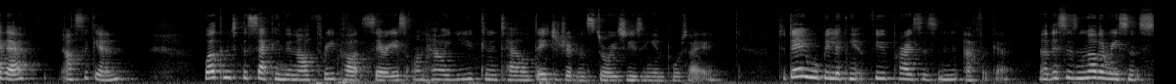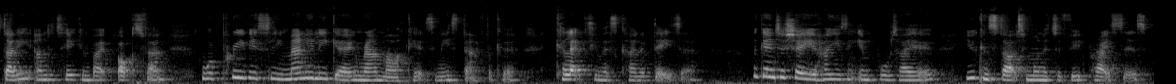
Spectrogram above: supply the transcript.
there, us again. Welcome to the second in our three-part series on how you can tell data-driven stories using Import.io. Today we'll be looking at food prices in Africa. Now this is another recent study undertaken by Oxfam who were previously manually going around markets in East Africa collecting this kind of data. We're going to show you how using Import.io you can start to monitor food prices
